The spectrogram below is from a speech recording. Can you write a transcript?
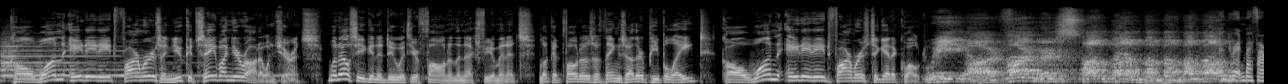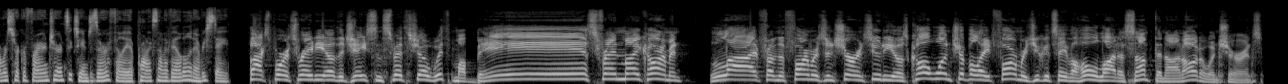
Call 1 888 Farmers and you could save on your auto insurance. What else are you going to do with your phone in the next few minutes? Look at photos of things other people ate? Call 1 888 Farmers to get a quote. We are farmers. Bum, bum, bum, bum, bum, bum. Underwritten by Farmers Circle Fire Insurance Exchanges or affiliate products not available in every state. Fox Sports Radio, The Jason Smith Show with my best friend Mike Harmon. Live from the Farmers Insurance Studios. Call 1 Farmers. You could save a whole lot of something on auto insurance.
